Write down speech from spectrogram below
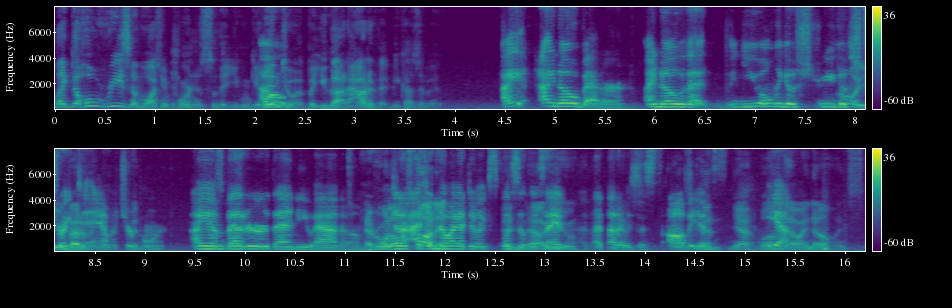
like the whole reason of watching porn is so that you can get Oh. into it but you got out of it because of it I I know better. I know that you only go you go Oh, straight to amateur porn. I am better than you, Adam. Everyone always I thought didn't know I had to explicitly say you- that. I thought it was just Good. obvious. yeah well Yeah. now i know it's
